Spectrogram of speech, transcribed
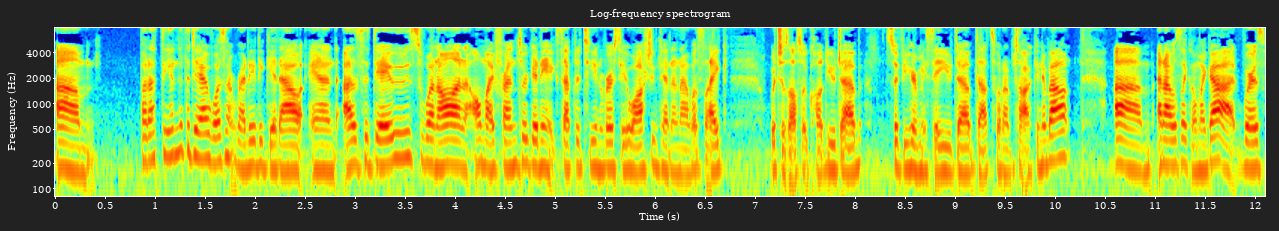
Um, but at the end of the day, I wasn't ready to get out. And as the days went on, all my friends were getting accepted to University of Washington, and I was like, which is also called UW. So if you hear me say UW, that's what I'm talking about. Um, and I was like, oh my god, where's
